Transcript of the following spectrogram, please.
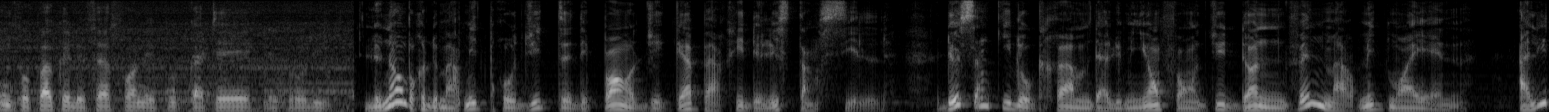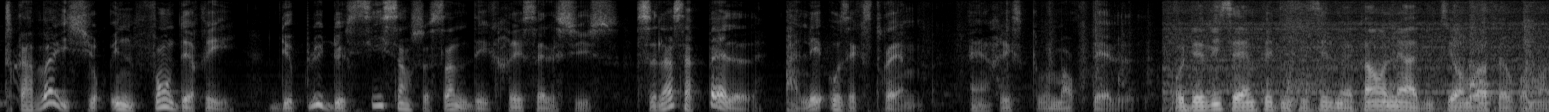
Il ne faut pas que le fer fonde pour cater les produits. Le nombre de marmites produites dépend du gabarit de l'ustensile. 200 kg d'aluminium fondu donne 20 marmites moyennes. Ali travaille sur une fonderie de plus de 660 degrés Celsius. Cela s'appelle aller aux extrêmes, un risque mortel. Au début, c'est un peu difficile, mais quand on est habitué, on va faire comment?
